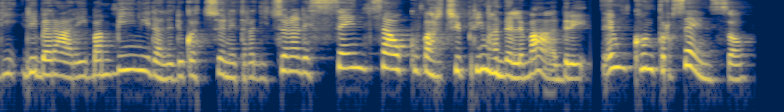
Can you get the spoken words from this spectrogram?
di liberare i bambini dall'educazione tradizionale senza occuparci prima delle madri. È un controsenso.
